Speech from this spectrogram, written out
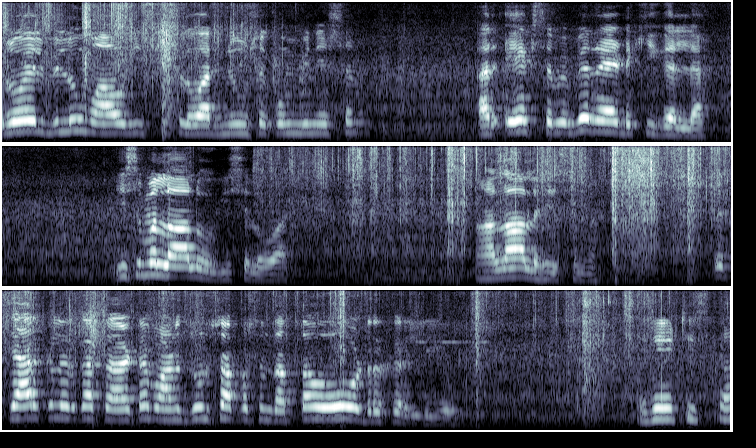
रॉयल ब्लू में होगी इसकी सलवार, न्यू से कॉम्बिनेशन और एक से बेबे रेड की गला। इसमें लाल होगी सलवार। हाँ लाल है इसमें। तो चार कलर का चार्ट है बाण जो सा पसंद आता है वो ऑर्डर कर लियो। रेट इसका?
